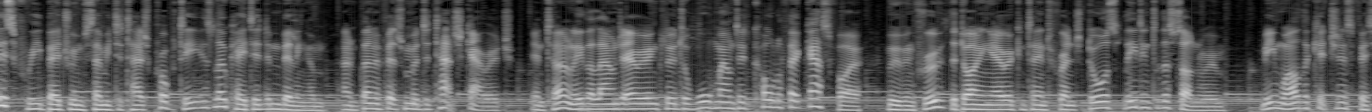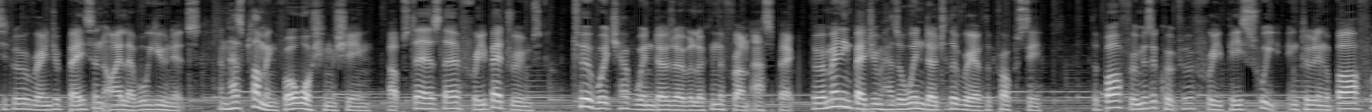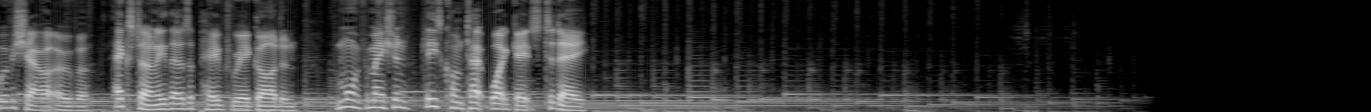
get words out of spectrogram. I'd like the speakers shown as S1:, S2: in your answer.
S1: This three bedroom semi detached property is located in Billingham and benefits from a detached garage. Internally, the lounge area includes a wall mounted coal effect gas fire. Moving through, the dining area contains French doors leading to the sunroom. Meanwhile, the kitchen is fitted with a range of base and eye level units and has plumbing for a washing machine. Upstairs, there are three bedrooms, two of which have windows overlooking the front aspect. The remaining bedroom has a window to the rear of the property. The bathroom is equipped with a three piece suite, including a bath with a shower over. Externally, there is a paved rear garden. For more information, please contact Whitegates today.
